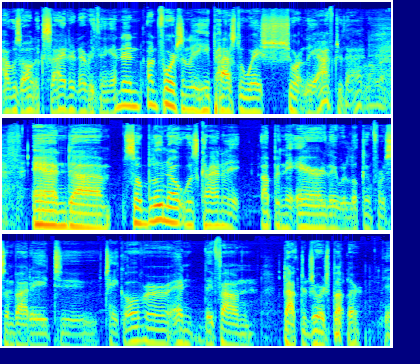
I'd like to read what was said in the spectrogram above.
I was all excited and everything. And then unfortunately, he passed away shortly after that. And um, so Blue Note was kind of up in the air. They were looking for somebody to take over, and they found Dr. George Butler. Yeah.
